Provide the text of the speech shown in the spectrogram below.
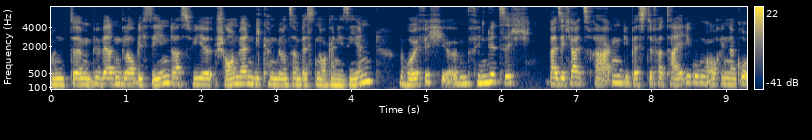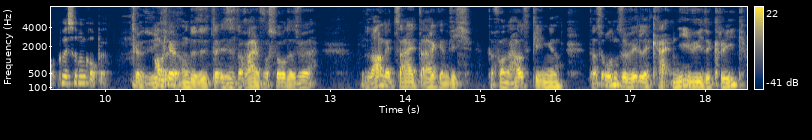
Und ähm, wir werden, glaube ich, sehen, dass wir schauen werden, wie können wir uns am besten organisieren. Und häufig ähm, findet sich bei Sicherheitsfragen die beste Verteidigung auch in einer größeren Gruppe. Ja, sicher. Und es ist, es ist doch einfach so, dass wir lange Zeit eigentlich davon ausgingen, dass unser Wille nie wieder Krieg,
